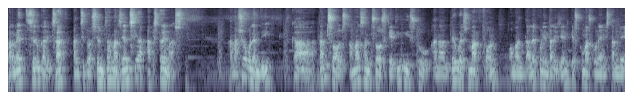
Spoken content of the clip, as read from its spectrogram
permet ser localitzat en situacions d'emergència extremes. Amb això volem dir que tan sols amb els sensors que tinguis tu en el teu smartphone o amb el telèfon intel·ligent, que és com es coneix també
